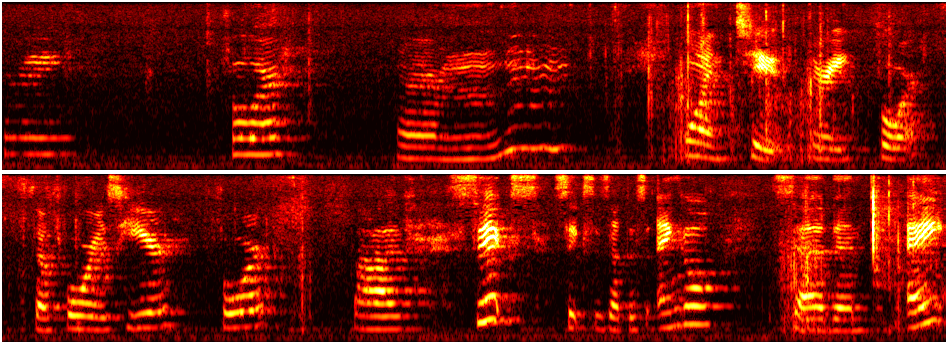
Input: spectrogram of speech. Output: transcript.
Three, four, um, one, two, three, four. So four is here, four, five, six. Six is at this angle, seven, eight.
